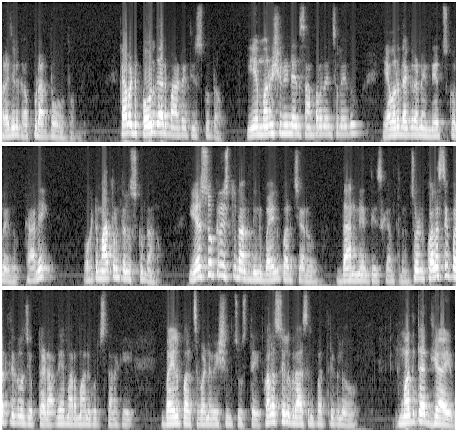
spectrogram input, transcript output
ప్రజలకు అప్పుడు అర్థమవుతుంది. కాబట్టి పౌలు గారి మాట తీసుకుందాం. ఏ మనుషుని నేను సంప్రదించలేదు ఎవరి దగ్గర నేను నేర్చుకోలేదు కానీ ఒకటి మాత్రం తెలుసుకున్నాను. యేసుక్రీస్తు నాకు దీన్ని బయలుపరిచారు దాన్ని నేను తీసుకెళ్తున్నాను. చూడండి కొలసి పత్రికలో చెప్తాడు అదే మర్మాన్ని గురించి తనకి బయలుపరచబడిన విషయం చూస్తే కొలసీలకు రాసిన పత్రికలో మొదటి అధ్యాయం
